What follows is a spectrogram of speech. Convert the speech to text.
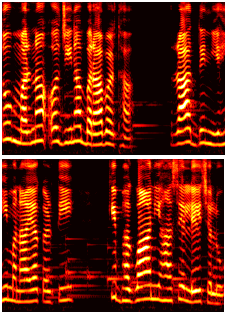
तो मरना और जीना बराबर था। रात दिन यही मनाया करती कि भगवान यहाँ से ले चलो।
